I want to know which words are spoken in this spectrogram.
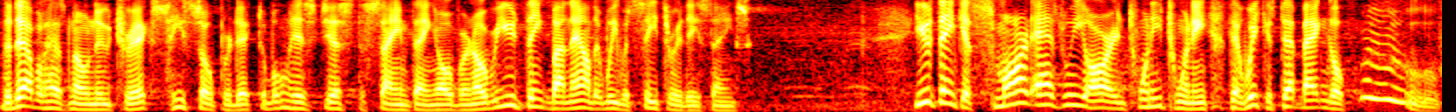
The devil has no new tricks. He's so predictable. It's just the same thing over and over. You'd think by now that we would see through these things. You think, as smart as we are in 2020, that we could step back and go, ooh.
